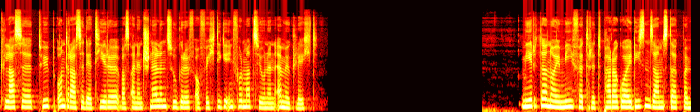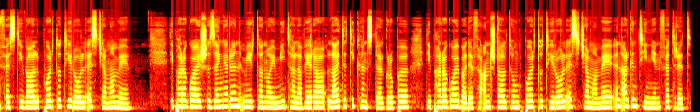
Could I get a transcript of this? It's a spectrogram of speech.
Klasse, Typ und Rasse der Tiere, was einen schnellen Zugriff auf wichtige Informationen ermöglicht. Mirta Noemi vertritt Paraguay diesen Samstag beim Festival Puerto Tirol es Chamamé. Die paraguayische Sängerin Mirta Noemi Talavera leitet die Künstlergruppe, die Paraguay bei der Veranstaltung Puerto Tirol es Chamamé in Argentinien vertritt.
